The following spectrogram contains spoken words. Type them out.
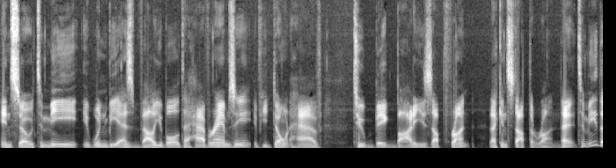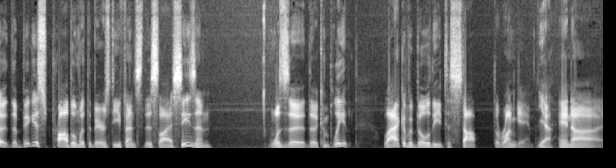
And so to me, it wouldn't be as valuable to have Ramsey if you don't have two big bodies up front that can stop the run. That to me the the biggest problem with the Bears defense this last season was the the complete lack of ability to stop the run game. Yeah. And uh,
